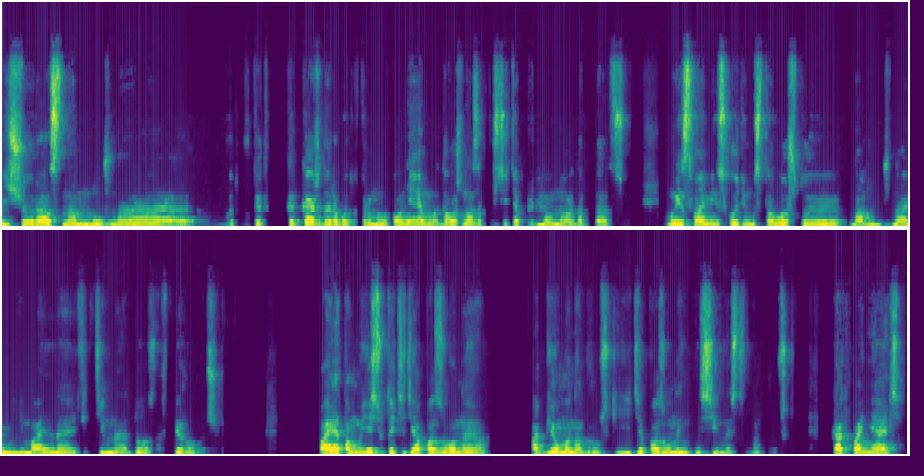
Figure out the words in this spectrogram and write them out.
еще раз нам нужно, вот, вот это, каждая работа, которую мы выполняем, должна запустить определенную адаптацию. Мы с вами исходим из того, что нам нужна минимальная эффективная доза, в первую очередь. Поэтому есть вот эти диапазоны объема нагрузки и диапазоны интенсивности нагрузки. Как понять,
